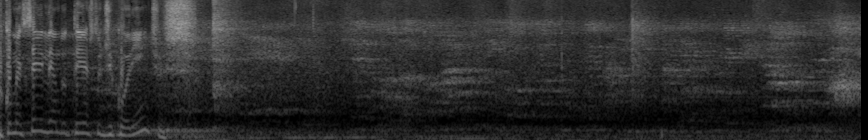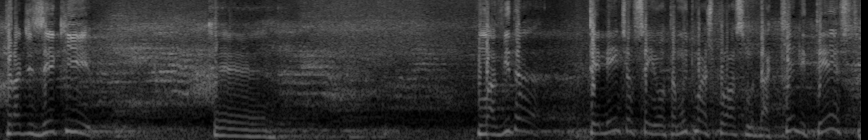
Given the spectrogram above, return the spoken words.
Eu comecei lendo o texto de Coríntios. para dizer que é, uma vida temente ao Senhor está muito mais próximo daquele texto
